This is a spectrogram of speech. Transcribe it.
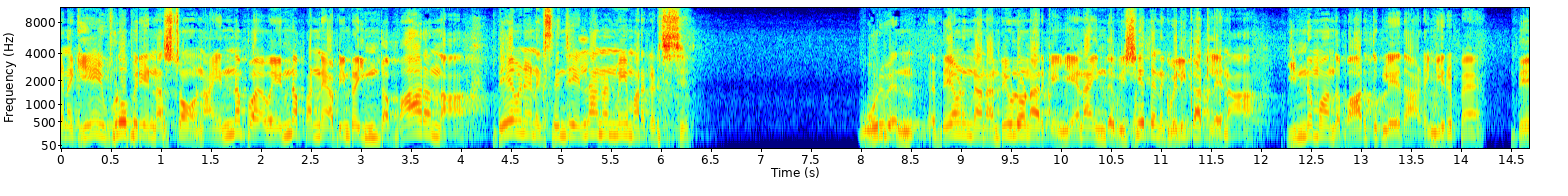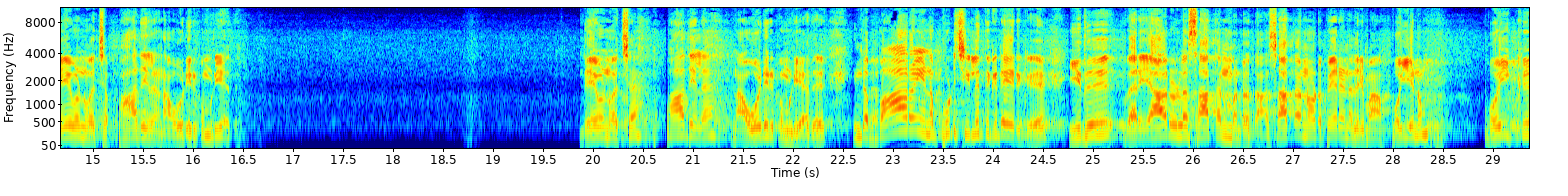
எனக்கு ஏன் இவ்வளோ பெரிய நஷ்டம்? நான் என்ன ப என்ன பண்ணேன் அப்படின்ற இந்த பாரம் தான் தேவன் எனக்கு செஞ்ச எல்லா நன்மையும் மறக்கடிச்சிச்சு. ஒரு தேவனுக்கு நான் நன்றி உள்ளவனா இருக்கேன். ஏன்னா இந்த விஷயத்தை எனக்கு வெளிக்காட்டலைன்னா இன்னமும் அந்த பாரத்துக்குள்ளேயே தான் அடங்கியிருப்பேன். தேவன் வச்ச பாதையில் நான் ஓடி இருக்க முடியாது. தேவன் வச்ச பாதையில் நான் ஓடி இருக்க முடியாது. இந்த பாரம் என்னை பிடிச்சி இழுத்துக்கிட்டே இருக்கு. இது வேற யாரும் இல்லை சாத்தான் பண்ணுறது தான் சாத்தானோட பேர் என்ன தெரியுமா? பொய்யனும் பொய்க்கு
